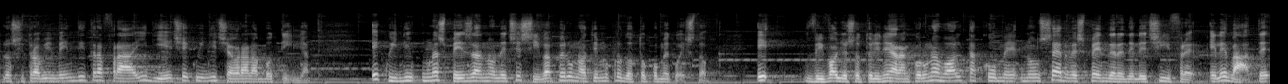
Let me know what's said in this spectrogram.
lo si trova in vendita fra i 10 e i 15 euro alla bottiglia e quindi una spesa non eccessiva per un ottimo prodotto come questo. E vi voglio sottolineare ancora una volta come non serve spendere delle cifre elevate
